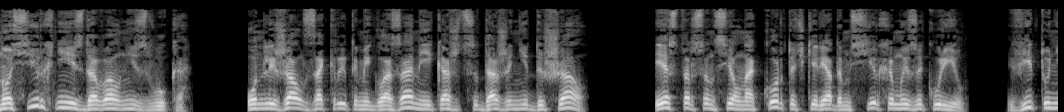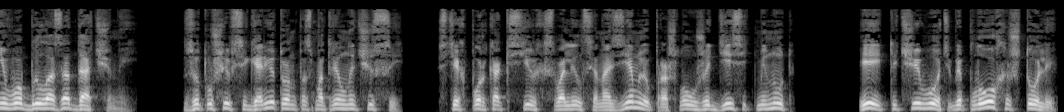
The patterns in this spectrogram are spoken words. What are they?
Но сирх не издавал ни звука. Он лежал с закрытыми глазами и, кажется, даже не дышал. Эстерсон сел на корточки рядом с сирхом и закурил. Вид у него был озадаченный. Затушив сигарету, он посмотрел на часы. С тех пор, как сирх свалился на землю, прошло уже десять минут. «Эй, ты чего, тебе плохо, что ли?»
